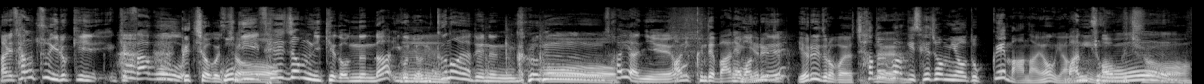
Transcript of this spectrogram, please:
아니, 상추 이렇게, 이렇게 싸고. 그쵸, 그쵸. 고기 세 점 이렇게 넣는다? 이건 음. 연 끊어야 되는 그런 어. 사이 아니에요? 아니, 근데 만약 어, 예를? 들, 예를 들어봐요. 차돌박이 세 점이어도 꽤 많아요, 양이. 많죠. 어, 그쵸.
